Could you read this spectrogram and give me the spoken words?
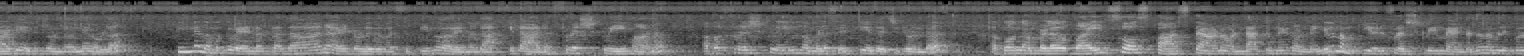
ആഡ് ചെയ്തിട്ടുണ്ട് തന്നേ ഉള്ളൂ. പിന്നെ നമുക്ക് വേണ്ട പ്രധാനമായിട്ടുള്ള ഒരു റെസിപ്പി എന്ന് പറയുന്നത് ഇതാണ് ഫ്രഷ് ക്രീമാണ് അപ്പോൾ ഫ്രഷ് ക്രീം നമ്മൾ സെറ്റ് ചെയ്ത് വെച്ചിട്ടുണ്ട്. അപ്പോൾ നമ്മൾ വൈറ്റ് സോസ് പാസ്ത ആണ് ഉണ്ടാക്കുന്നതെന്നുണ്ടെങ്കിൽ നമുക്ക് ഈ ഒരു ഫ്രഷ് ക്രീം വേണ്ടത്. നമ്മളിപ്പോൾ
